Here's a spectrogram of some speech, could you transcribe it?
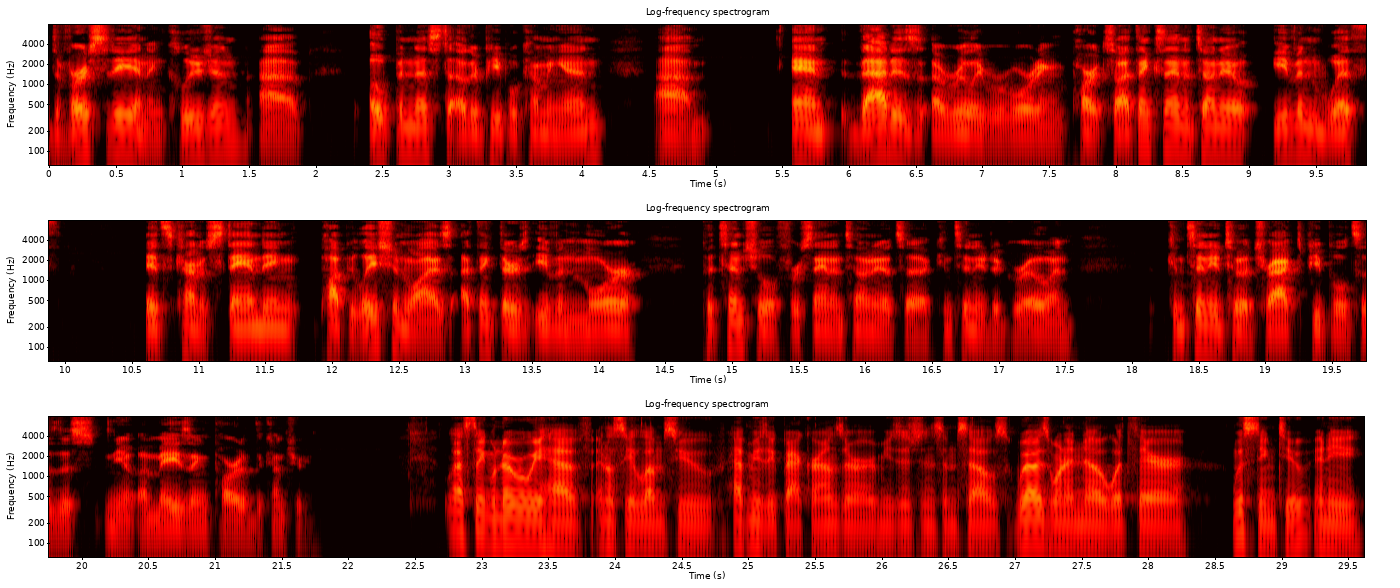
diversity and inclusion, uh, openness to other people coming in. Um, and that is a really rewarding part. So I think San Antonio, even with its kind of standing population wise, I think there's even more potential for San Antonio to continue to grow and continue to attract people to this you know amazing part of the country. Last thing, whenever we have NLC alums who have music backgrounds or are musicians themselves, we always want to know what they're listening to. Any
